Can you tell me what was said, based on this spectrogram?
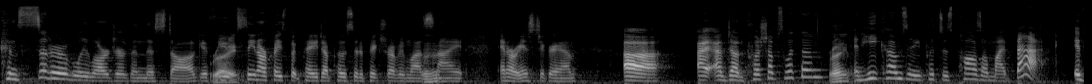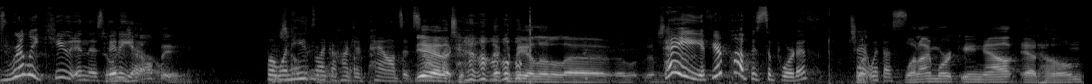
considerably larger than this dog. If Right. You've seen our Facebook page, I posted a picture of him last night and our Instagram. Uh, I, I've done push-ups with him, Right. and he comes and he puts his paws on my back. It's really cute in this So he's video, helping. But when he's like you work 100 pounds, it's Yeah, that could, that could be a little. Uh, a Hey, if your pup is supportive, share it with us. When I'm working out at home,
